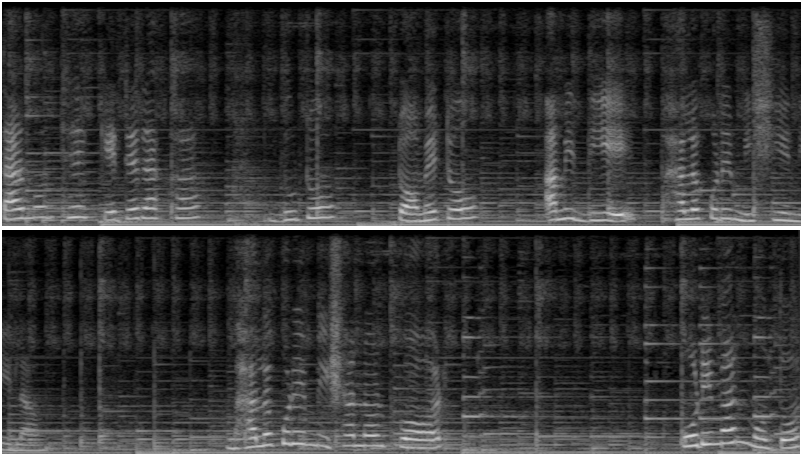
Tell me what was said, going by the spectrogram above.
তার মধ্যে কেটে রাখা দুটো টমেটো আমি দিয়ে ভালো করে মিশিয়ে নিলাম। ভালো করে মেশানোর পর পরিমাণ মতন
